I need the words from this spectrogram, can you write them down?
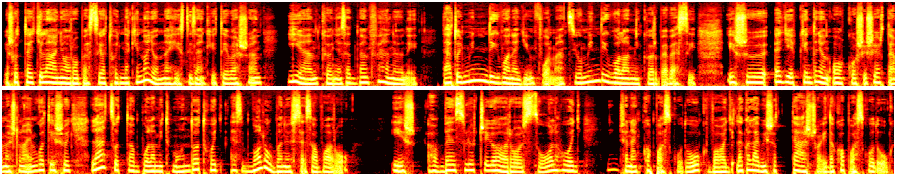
és ott egy lány arról beszélt, hogy neki nagyon nehéz 12 évesen ilyen környezetben felnőni. Tehát, hogy mindig van egy információ, mindig valami körbeveszi. És ő egyébként nagyon orkos és értelmes lány volt, és hogy látszott abból, amit mondott, hogy ez valóban összezavaró. És a benszülöttség arról szól, hogy nincsenek kapaszkodók, vagy legalábbis a társaid a kapaszkodók.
